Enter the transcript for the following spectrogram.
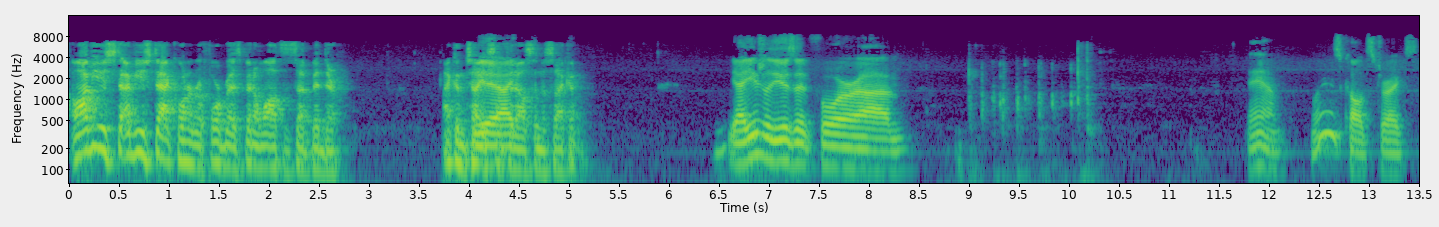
Oh, I've used I've used Stat Corner before, but it's been a while since I've been there. I can tell you yeah, something I, else in a second. Yeah, I usually use it for. Um, damn, what is called strikes?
